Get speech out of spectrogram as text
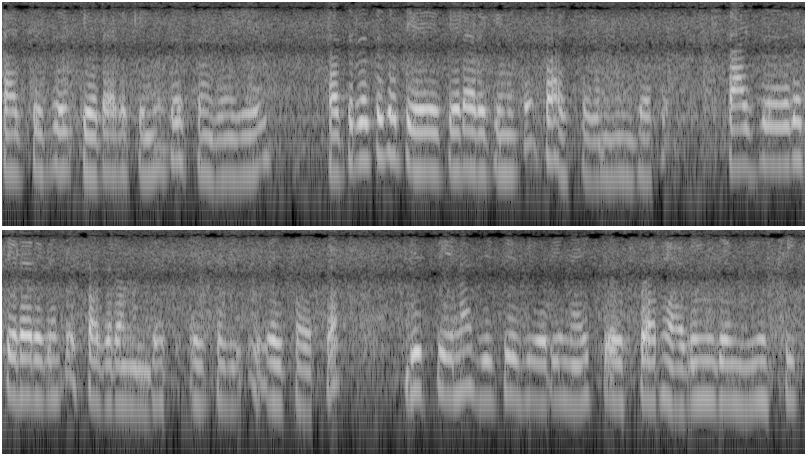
साई सदर टेढ़ा रखेंगे तो सद- ये सदर का टे- टेढ़ा रखेंगे तो साई सदरम बन जाता साई सदर का टेढ़ा रखेंगे तो सदरम बन जाता ऐसा भी वैसा वैसा this you this is very nice nice house for having the this is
